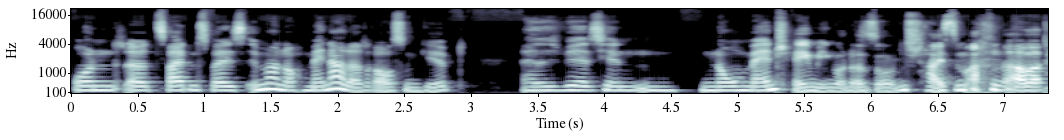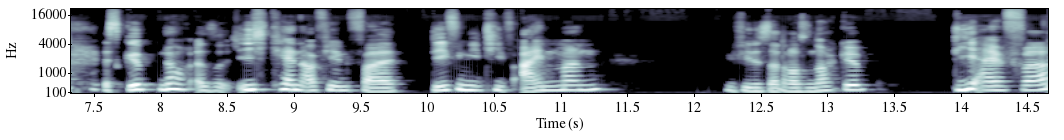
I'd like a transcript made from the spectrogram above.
Und äh, zweitens, weil es immer noch Männer da draußen gibt, also ich will jetzt hier ein No-Man-Shaming oder so einen Scheiß machen, aber es gibt noch, also ich kenne auf jeden Fall definitiv einen Mann, wie viel es da draußen noch gibt, die einfach,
